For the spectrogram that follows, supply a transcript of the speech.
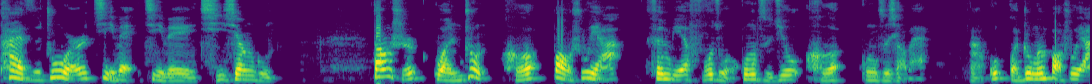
太子朱儿继位，继为齐襄公。当时管仲和鲍叔牙分别辅佐公子纠和公子小白啊，管管仲跟鲍叔牙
